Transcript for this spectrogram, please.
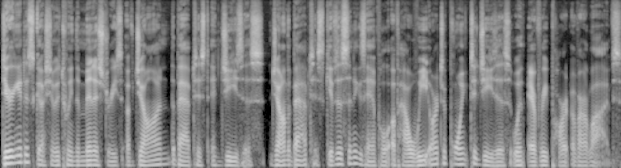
During a discussion between the ministries of John the Baptist and Jesus, John the Baptist gives us an example of how we are to point to Jesus with every part of our lives.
